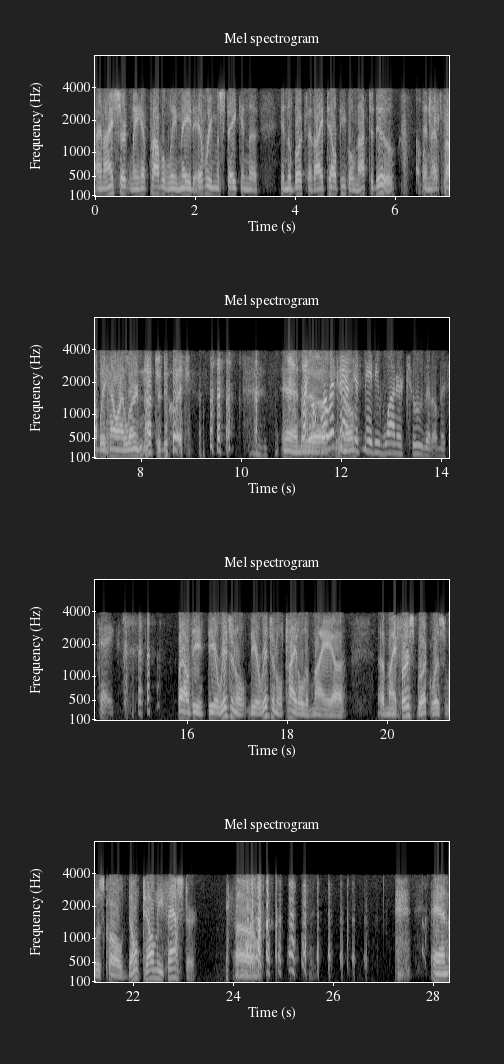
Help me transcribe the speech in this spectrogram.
and I certainly have probably made every mistake in the in the book that I tell people not to do okay. and that's probably how I learned not to do it. And well, uh, well let's have know, just maybe one or two little mistakes. well, the the original the original title of my uh of my first book was was called "Don't Tell Me Faster," uh, and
